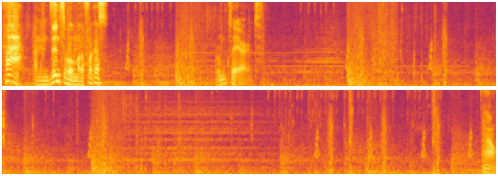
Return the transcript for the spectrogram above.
Ha! I'm invincible, motherfuckers! Room cleared. Ow.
